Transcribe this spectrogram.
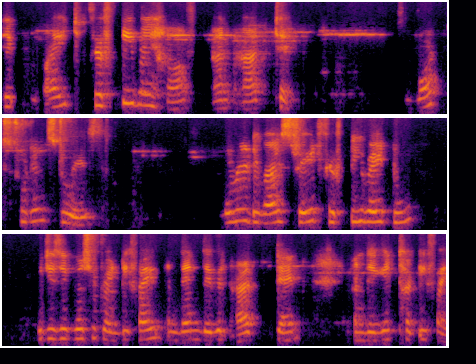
Divide 50 by half and add 10. So what students do is they will divide straight 50 by 2 which is equal to 25 and then they will add 10 and they get 35.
